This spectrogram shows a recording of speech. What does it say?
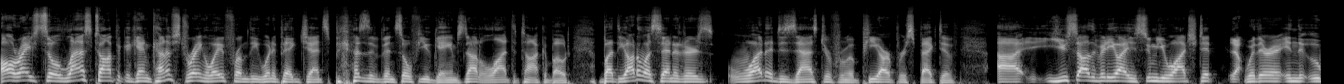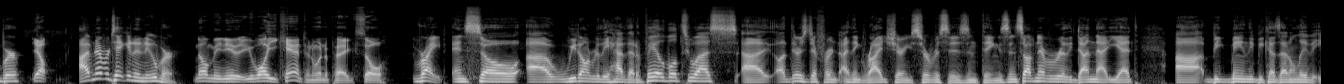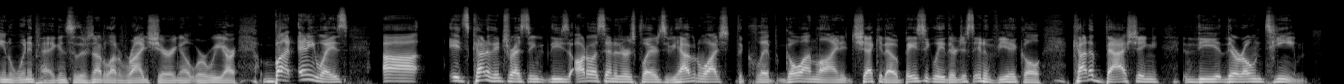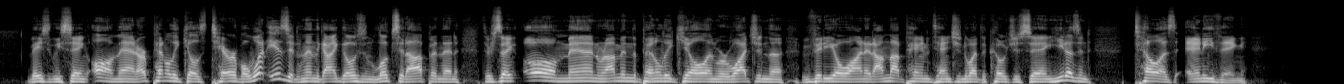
All right, so last topic again, kind of straying away from the Winnipeg Jets because there have been so few games, not a lot to talk about. But the Ottawa Senators, what a disaster from a PR perspective. Uh, you saw the video, I assume you watched it, Yeah. where they're in the Uber. Yep. I've never taken an Uber. No, me neither. Well, you can't in Winnipeg, so Right. And so uh, we don't really have that available to us. Uh, there's different, I think, ride sharing services and things. And so I've never really done that yet, uh, be, mainly because I don't live in Winnipeg. And so there's not a lot of ride sharing out where we are. But, anyways, uh, it's kind of interesting. These Ottawa Senators players, if you haven't watched the clip, go online, check it out. Basically, they're just in a vehicle, kind of bashing the their own team basically saying, "Oh man, our penalty kill is terrible. What is it?" And then the guy goes and looks it up, and then they're saying, "Oh man, when I'm in the penalty kill and we're watching the video on it, I'm not paying attention to what the coach is saying. He doesn't tell us anything."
